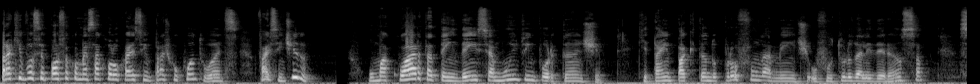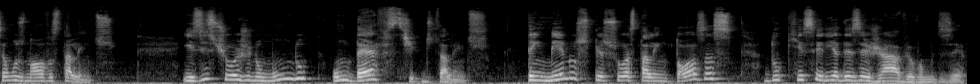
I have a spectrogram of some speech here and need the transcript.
para que você possa começar a colocar isso em prática o quanto antes. Faz sentido? Uma quarta tendência muito importante que está impactando profundamente o futuro da liderança são os novos talentos. Existe hoje no mundo um déficit de talentos. Tem menos pessoas talentosas do que seria desejável, vamos dizer.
